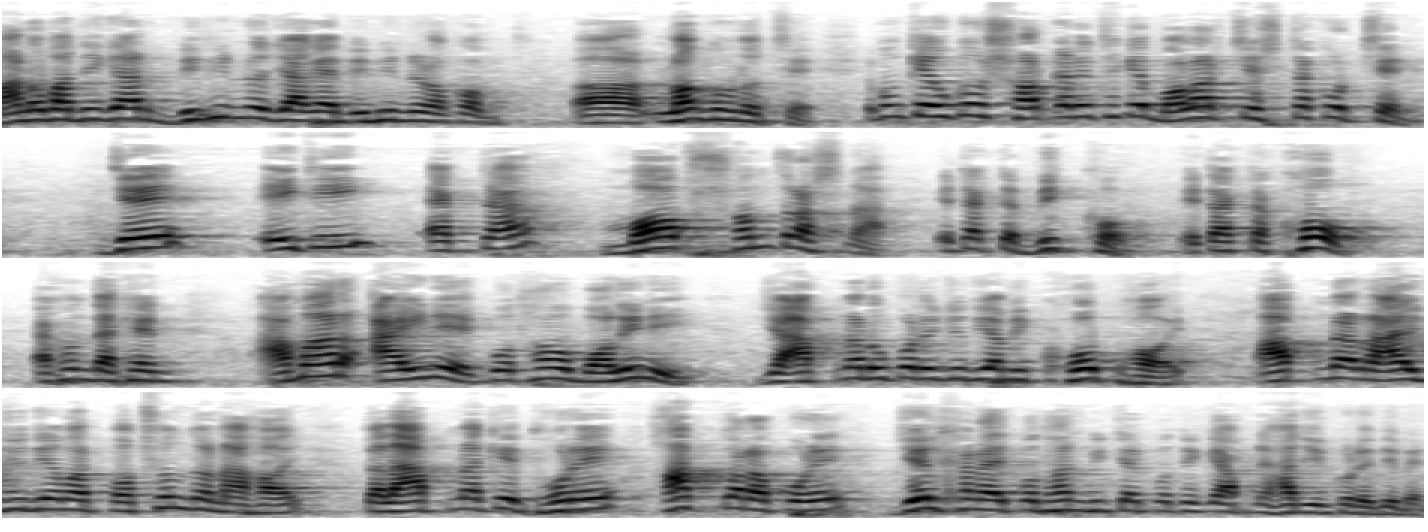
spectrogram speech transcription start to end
মানবাধিকার বিভিন্ন জায়গায় বিভিন্ন রকম লঙ্ঘন হচ্ছে। এবং কেউ কেউ সরকারের থেকে বলার চেষ্টা করছেন যে এইটি একটা মব সন্ত্রাস না, এটা একটা বিক্ষোভ, এটা একটা ক্ষোভ। এখন দেখেন, আমার আইনে কোথাও বলেনি যে আপনার উপরে যদি আমি ক্ষোভ হয়, আপনার রায় যদি আমার পছন্দ না হয় তাহলে আপনাকে ধরে হাত করা পড়ে জেলখানায় প্রধান বিচারপতিকে আপনি হাজির করে দিবেন।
